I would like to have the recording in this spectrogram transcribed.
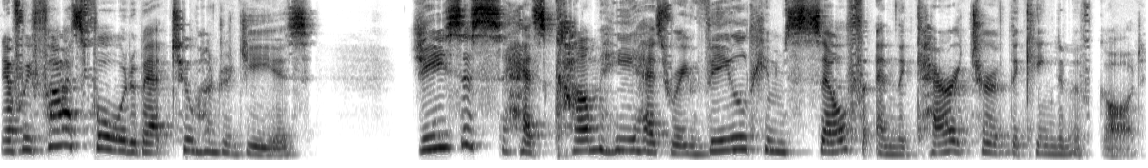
Now, if we fast forward about 200 years, Jesus has come, he has revealed himself and the character of the kingdom of God.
